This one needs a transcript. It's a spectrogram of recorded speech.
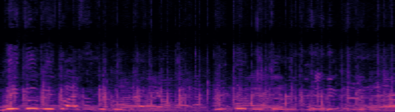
Mito, mito, essa mito. Mito, mito, mito. Vai,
